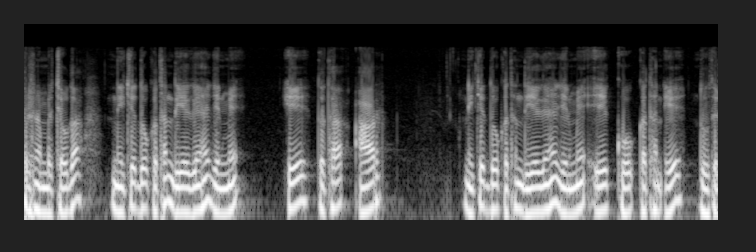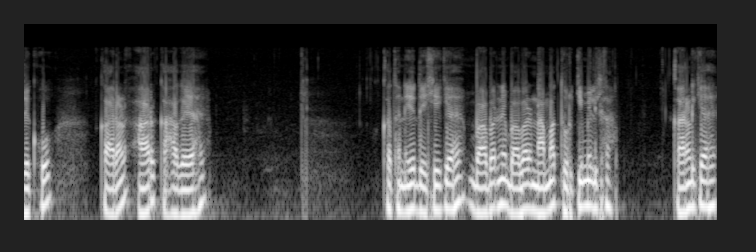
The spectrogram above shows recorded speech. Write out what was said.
प्रश्न नंबर चौदह, नीचे दो कथन दिए गए हैं जिनमें ए तथा आर। नीचे दो कथन दिए गए हैं जिनमें एक को कथन ए, दूसरे को कारण आर कहा गया है। कथन ए देखिए क्या है, बाबर ने बाबर नामा तुर्की में लिखा। कारण क्या है?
